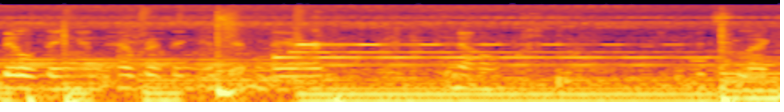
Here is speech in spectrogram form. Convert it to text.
building and everything is in there. No. It's like.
